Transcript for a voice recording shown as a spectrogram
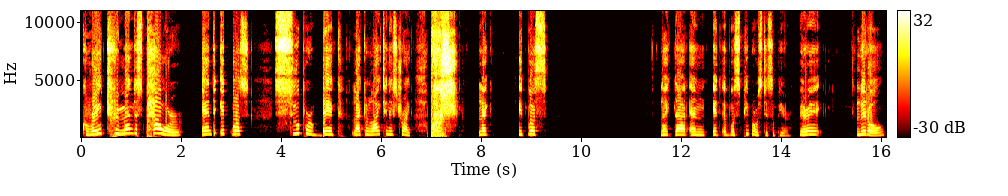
great, tremendous power, and it was super big, like a lightning strike. Push! Like it was like that, and it, it was people was disappear. Very little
